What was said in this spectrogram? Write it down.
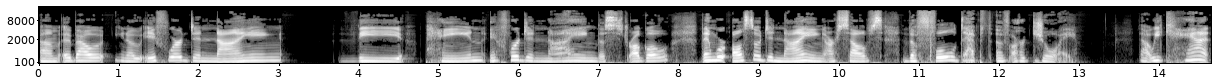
um, about you know if we're denying the pain, if we're denying the struggle, then we're also denying ourselves the full depth of our joy. That we can't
